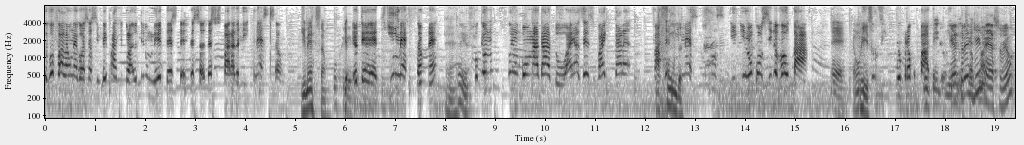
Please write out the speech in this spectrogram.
eu vou falar um negócio assim, bem particular. Eu tenho medo dessa, dessa- dessas paradas de imersão. De imersão. Por quê? Eu tenho é, de imersão, né? É. É isso. Porque eu não fui um bom nadador. Aí às vezes vai que o cara essa Afunda. imersão e, e não consiga voltar. É, é um risco. Eu preocupado. Entendi. E é três de imerso, viu?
